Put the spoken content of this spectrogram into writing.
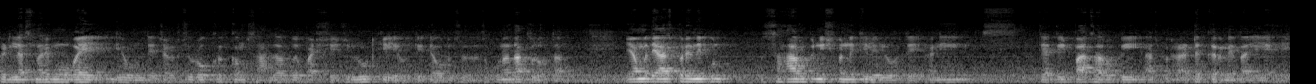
कडील असणारे मोबाईल घेऊन त्याच्याकडची रोख रक्कम सहा हजार रुपये पाचशेची लूट केली होती. त्यावरून सदरचा गुन्हा दाखल होता. यामध्ये आजपर्यंत एकूण सहा आरोपी निष्पन्न केलेले होते आणि त्यातील पाच आरोपी आजपर्यंत अटक करण्यात आलेली आहे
